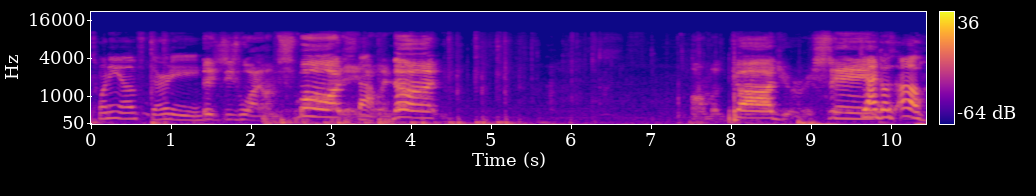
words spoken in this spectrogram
20 of 30. This is why I'm smart Stop. and you're not. Oh my God, you're a saint. Dad goes, oh,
